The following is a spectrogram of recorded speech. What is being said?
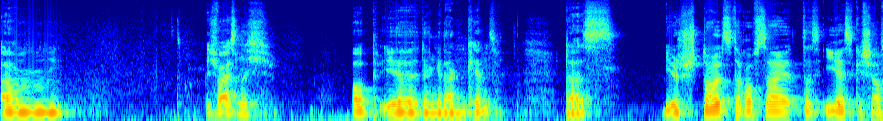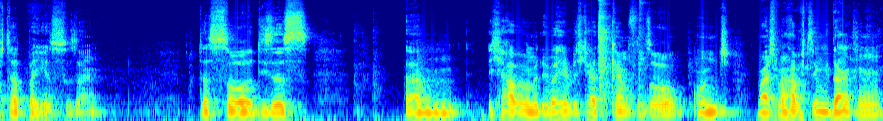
Ähm, ich weiß nicht, ob ihr den Gedanken kennt, dass ihr stolz darauf seid, dass ihr es geschafft habt, bei Jesus zu sein. Das ist so dieses, ähm, ich habe mit Überheblichkeit zu kämpfen so und manchmal habe ich den Gedanken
